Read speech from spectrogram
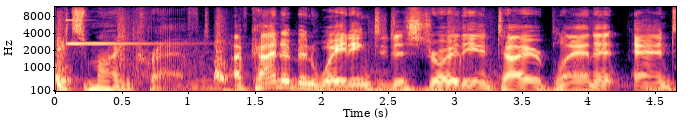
It's Minecraft. I've kind of been waiting to destroy the entire planet and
